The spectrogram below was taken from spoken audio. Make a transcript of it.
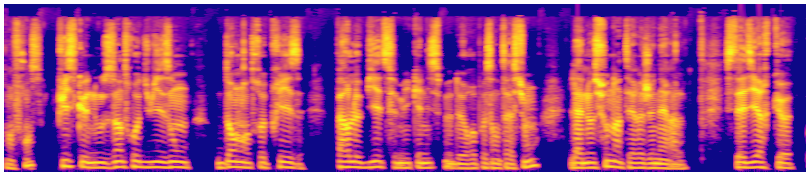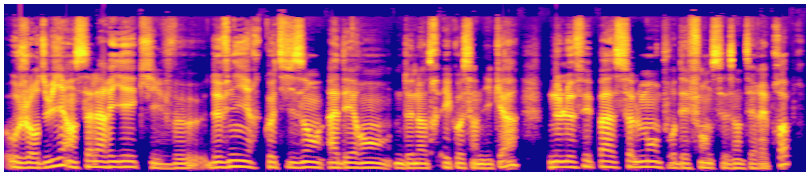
en France, puisque nous introduisons dans l'entreprise par le biais de ce mécanisme de représentation, la notion d'intérêt général. C'est-à-dire que aujourd'hui, un salarié qui veut devenir cotisant adhérent de notre éco-syndicat ne le fait pas seulement pour défendre ses intérêts propres,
